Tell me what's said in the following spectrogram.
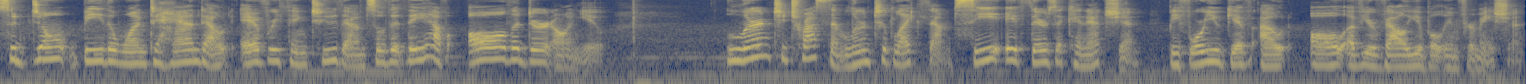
So don't be the one to hand out everything to them so that they have all the dirt on you. Learn to trust them, learn to like them. See if there's a connection before you give out all of your valuable information.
